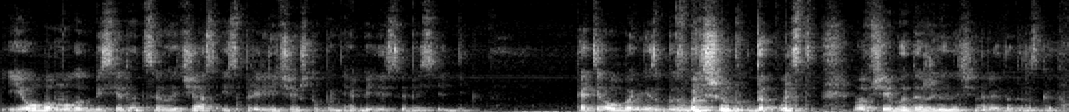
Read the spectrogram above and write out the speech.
И оба могут беседовать целый час из приличия, чтобы не обидеть собеседника. Хотя оба не с, с большим удовольствием вообще бы даже не начинали этот разговор.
